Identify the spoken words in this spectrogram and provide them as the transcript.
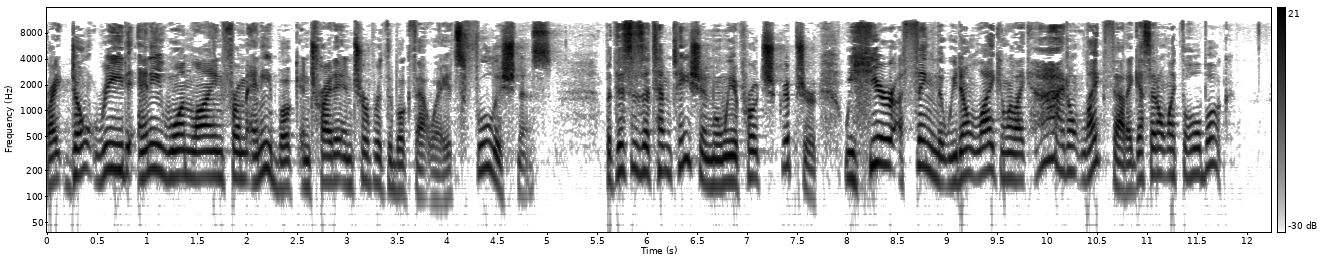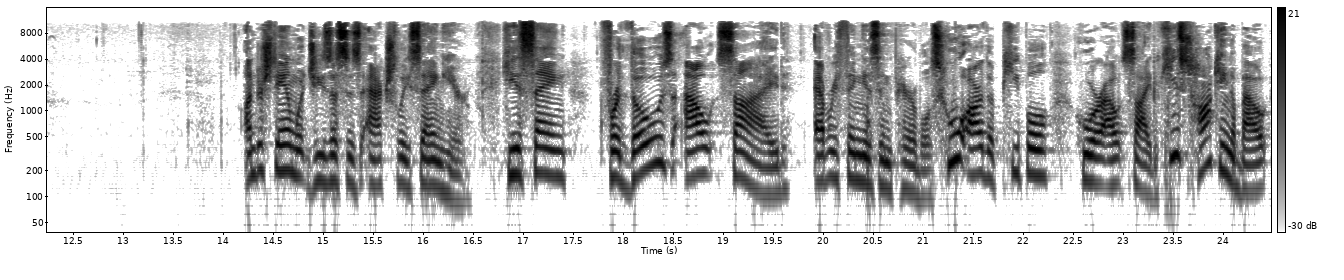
Right? Don't read any one line from any book and try to interpret the book that way. It's foolishness. But this is a temptation when we approach Scripture. We hear a thing that we don't like and we're like, ah, I don't like that. I guess I don't like the whole book. Understand what Jesus is actually saying here. He is saying, for those outside, everything is in parables. Who are the people who are outside? He's talking about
